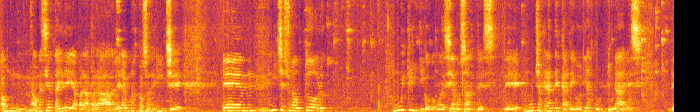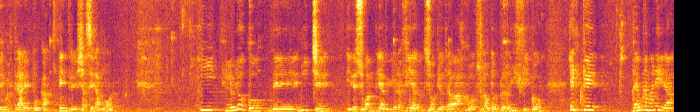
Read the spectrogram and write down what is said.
a, un- a una cierta idea para, para leer algunas cosas de Nietzsche. Eh, Nietzsche es un autor muy crítico, como decíamos antes, de muchas grandes categorías culturales de nuestra época, entre ellas el amor. Y lo loco de Nietzsche y de su amplia bibliografía, de su amplio trabajo, es un autor prolífico, es que de alguna manera,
